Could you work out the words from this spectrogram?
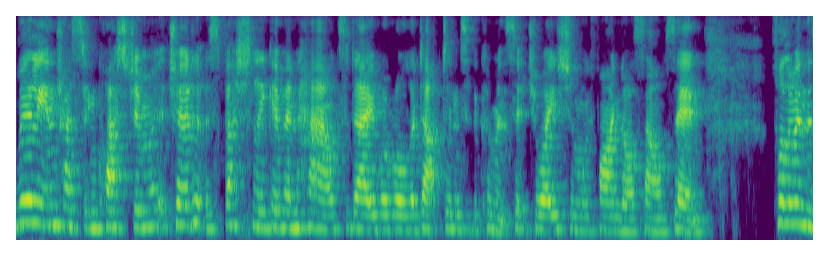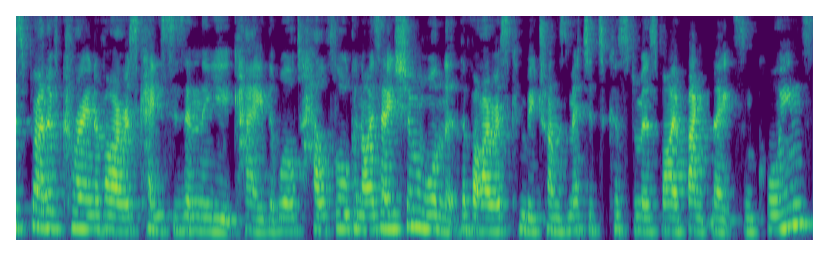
Really interesting question, Richard, especially given how today we're all adapting to the current situation we find ourselves in. Following the spread of coronavirus cases in the UK, the World Health Organization warned that the virus can be transmitted to customers via banknotes and coins.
